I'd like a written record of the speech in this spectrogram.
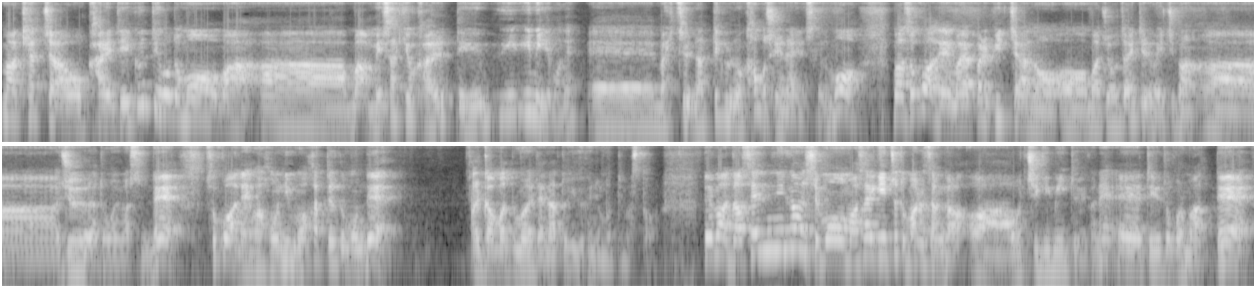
まあ、キャッチャーを変えていくっていうことも、まあ、あまあ、目先を変えるっていう意味でもね、えー、まあ、必要になってくるのかもしれないですけども、まあ、そこはね、まあ、やっぱりピッチャーの、まあ、状態っていうのが一番、あ重要だと思いますんで、そこはね、まあ、本人も分かってると思うんで、頑張ってもらいたいなというふうに思ってますと。で、まあ、打線に関しても、まあ、最近ちょっと丸さんが、あ落ち気味というかね、えー、っていうところもあって、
